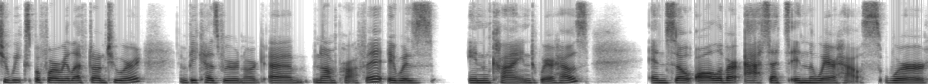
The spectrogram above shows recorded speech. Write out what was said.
two weeks before we left on tour, and because we were an org- um, nonprofit, it was in kind warehouse. And so all of our assets in the warehouse were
